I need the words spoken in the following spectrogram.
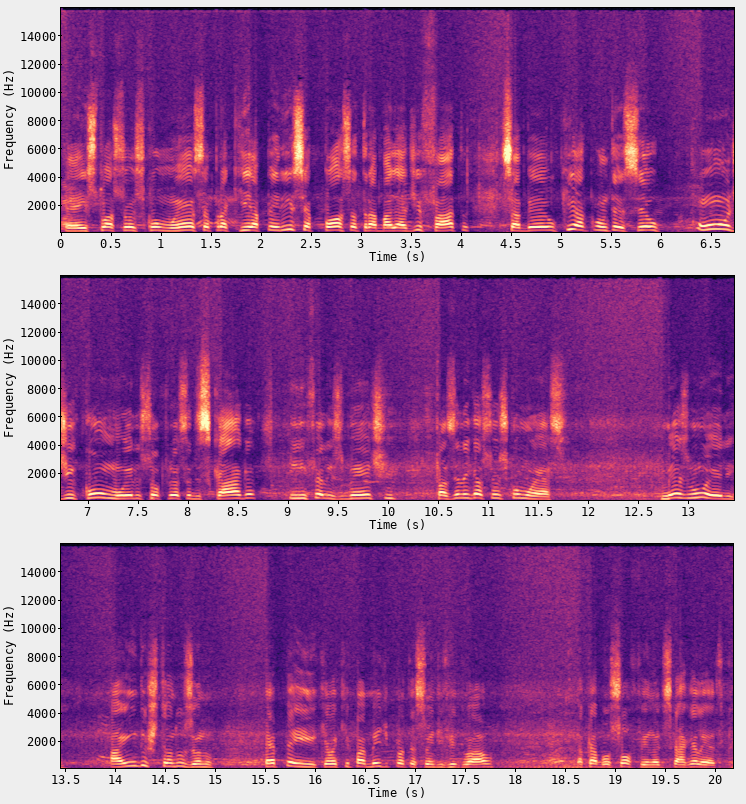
é, em situações como essa para que a perícia possa trabalhar de fato, saber o que aconteceu, onde e como ele sofreu essa descarga e, infelizmente, fazer ligações como essa. Mesmo ele, ainda estando usando EPI, que é o equipamento de proteção individual, acabou sofrendo a descarga elétrica.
